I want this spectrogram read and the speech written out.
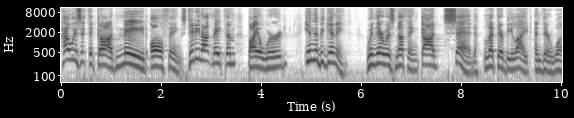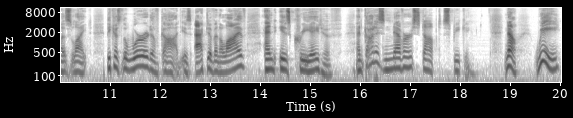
How is it that God made all things? Did he not make them by a word? In the beginning, when there was nothing, God said, Let there be light, and there was light. Because the word of God is active and alive and is creative. And God has never stopped speaking. Now, we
